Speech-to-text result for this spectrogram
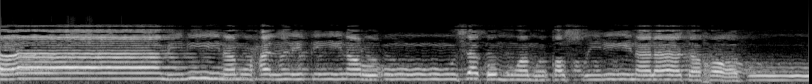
محلقين رؤوسكم ومقصرين لا تخافون.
